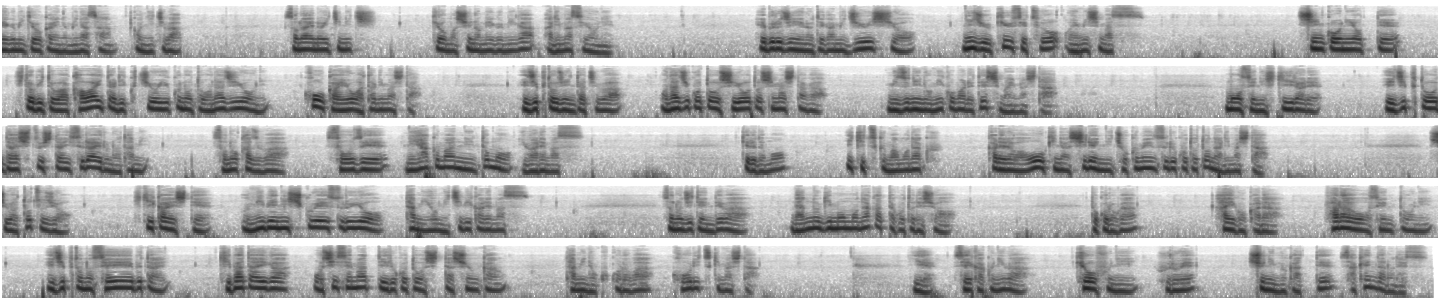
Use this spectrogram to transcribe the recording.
恵み教会の皆さんこんにちは。備えの一日今日も主の恵みがありますように。ヘブル人への手紙11章29節をお読みします。信仰によって人々は乾いた陸地を行くのと同じように航海を渡りました。エジプト人たちは同じことをしようとしましたが水に飲み込まれてしまいました。モーセに率いられエジプトを脱出したイスラエルの民。その数は総勢200万人とも言われます。けれども息つく間もなく彼らは大きな試練に直面することとなりました。主は突如引き返して海辺に宿営するよう民を導かれます。その時点では何の疑問もなかったことでしょう。ところが背後からファラオを先頭にエジプトの精鋭部隊騎馬隊が押し迫っていることを知った瞬間民の心は凍りつきました。いえ正確には恐怖に震え主に向かって叫んだのです。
